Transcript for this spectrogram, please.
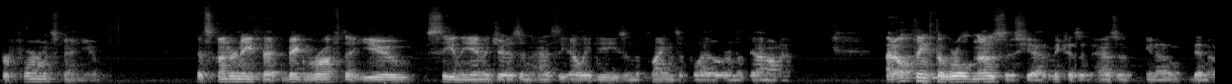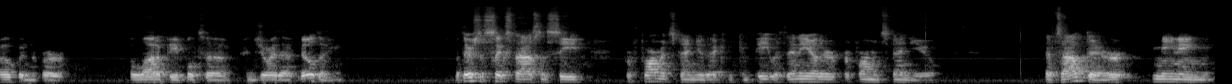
performance venue that's underneath that big roof that you see in the images and has the LEDs and the planes that fly over and look down on it. I don't think the world knows this yet because it hasn't, you know, been open for a lot of people to enjoy that building. But there's a 6,000 seat performance venue that can compete with any other performance venue that's out there, meaning,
